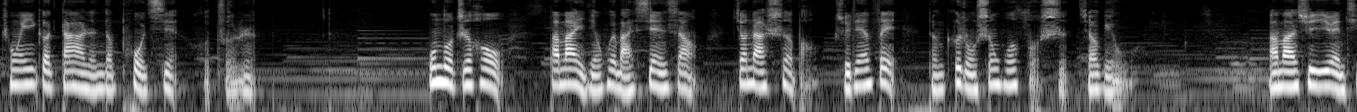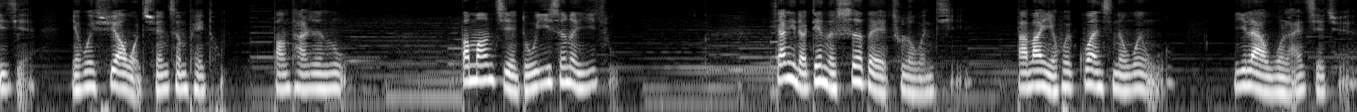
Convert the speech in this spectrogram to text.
成为一个大人的迫切和责任。工作之后，爸妈已经会把线上。交纳社保、水电费等各种生活琐事交给我。妈妈去医院体检，也会需要我全程陪同，帮她认路，帮忙解读医生的医嘱。家里的电子设备出了问题，爸妈也会惯性的问我，依赖我来解决。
